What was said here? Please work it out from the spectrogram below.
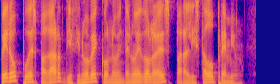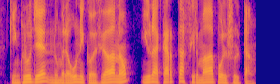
pero puedes pagar 19,99 dólares para el listado premium, que incluye número único de ciudadano y una carta firmada por el sultán.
